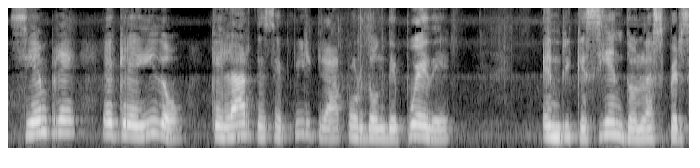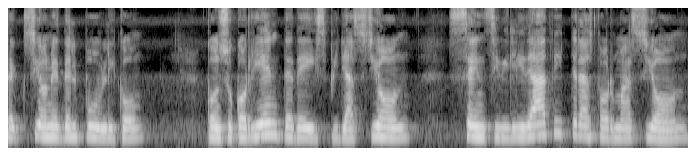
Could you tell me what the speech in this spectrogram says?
Siempre he creído que el arte se filtra por donde puede, enriqueciendo las percepciones del público con su corriente de inspiración, sensibilidad y transformación.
